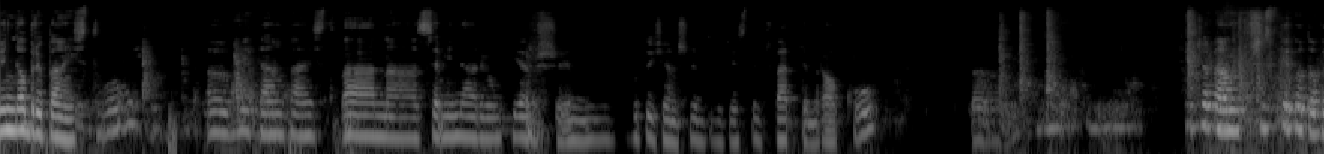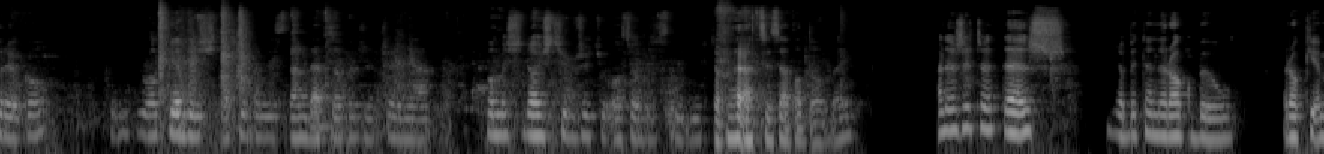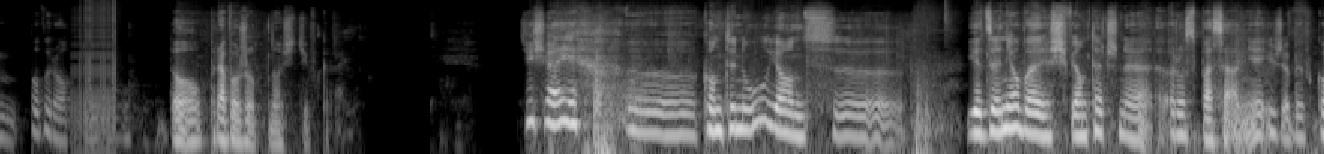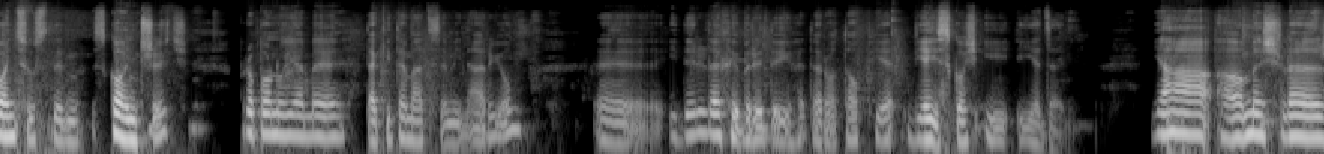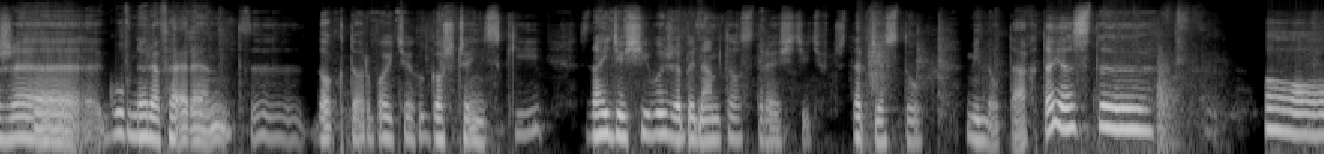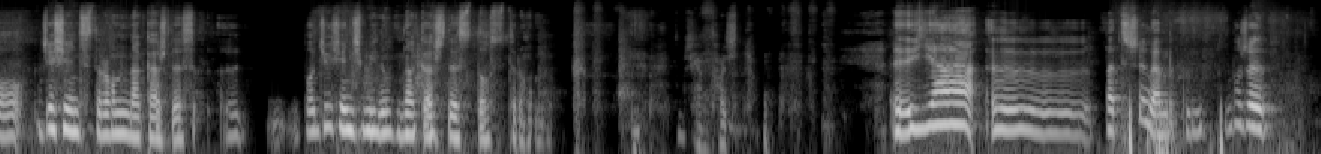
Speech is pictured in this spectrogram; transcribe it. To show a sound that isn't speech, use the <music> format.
Dzień dobry Państwu. Yy, Witam Państwa na seminarium pierwszym w 2024 roku. Yy, Życzę Wam wszystkiego dobrego. Było kiedyś takie były standardowe życzenia pomyślności w życiu osobistym i w pracy zawodowej. Ale życzę też, żeby ten rok był rokiem powrotu do praworządności w kraju. Dzisiaj, e, kontynuując e, jedzeniowe świąteczne rozpasanie i żeby w końcu z tym skończyć, proponujemy taki temat seminarium. e, Idylle, hybrydy i heterotopie, wiejskość i jedzenie. Ja myślę, że główny referent, dr Wojciech Goszczyński, znajdzie siły, żeby nam to streścić w 40 minutach. To jest y, po 10 stron na każde, y, po 10 minut na każde 100 stron. Ja y, patrzyłam, może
